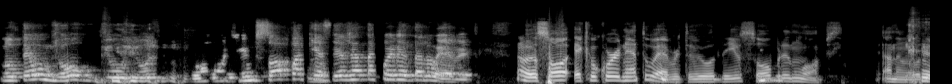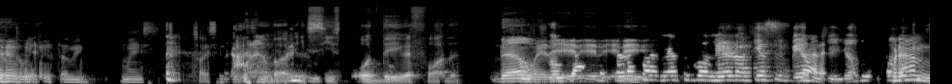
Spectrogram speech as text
não tem um jogo que o Júlio, o time só para aquecer já tá cornetando o Everton. Não, eu só. É que eu corneto o Everton, eu odeio só o Breno Lopes. Ah, não, eu odeio o Twitter também. Mas só esse Caramba, eu insisto, odeio é foda. Não, ele. ele, ele, o goleiro no aquecimento, Cara, filho. Eu não, pra mim.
